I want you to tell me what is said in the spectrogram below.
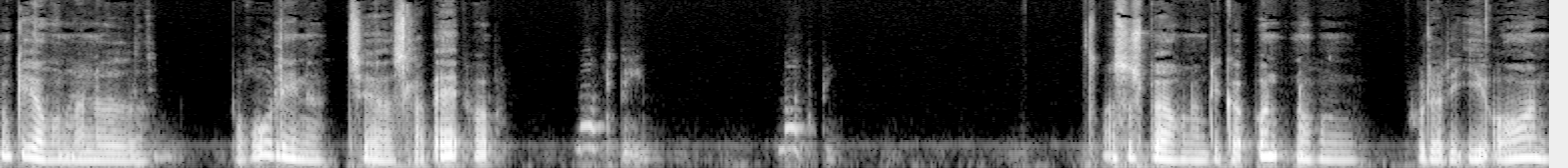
Nu giver hun mig noget beroligende til at slappe af på. Not pain. Og så spørger hun, om det gør ondt, når hun putter det i åren.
